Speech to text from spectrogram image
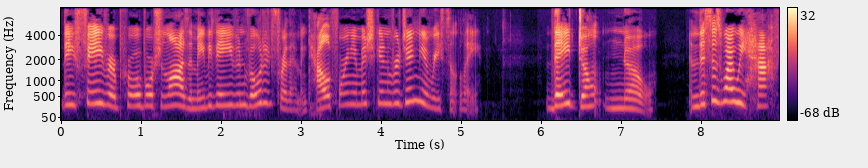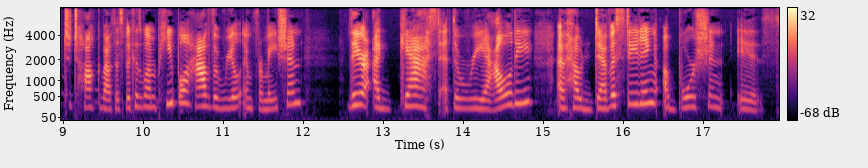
they favor pro abortion laws, and maybe they even voted for them in California, Michigan, Virginia recently. They don't know and this is why we have to talk about this because when people have the real information, they are aghast at the reality of how devastating abortion is.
